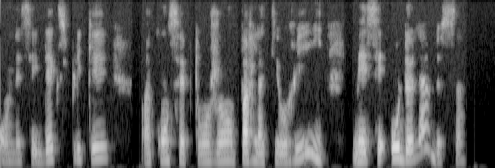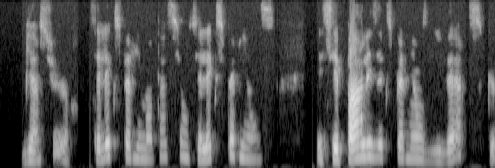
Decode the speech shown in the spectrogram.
on essaie d'expliquer un concept aux gens par la théorie, mais c'est au-delà de ça. Bien sûr, c'est l'expérimentation, c'est l'expérience. Et c'est par les expériences diverses que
